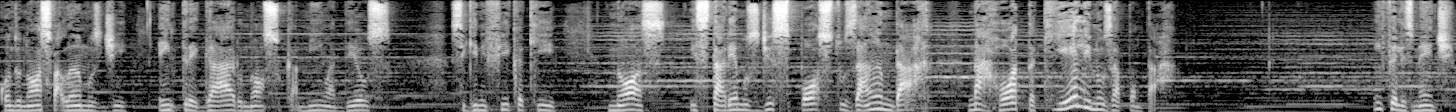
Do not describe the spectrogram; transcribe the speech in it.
Quando nós falamos de entregar o nosso caminho a Deus, significa que nós estaremos dispostos a andar na rota que Ele nos apontar. Infelizmente,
